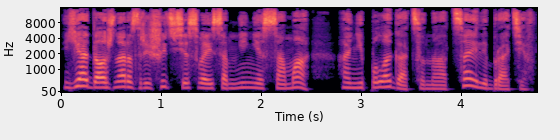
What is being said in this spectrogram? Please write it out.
Я должна разрешить все свои сомнения сама, а не полагаться на отца или братьев.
